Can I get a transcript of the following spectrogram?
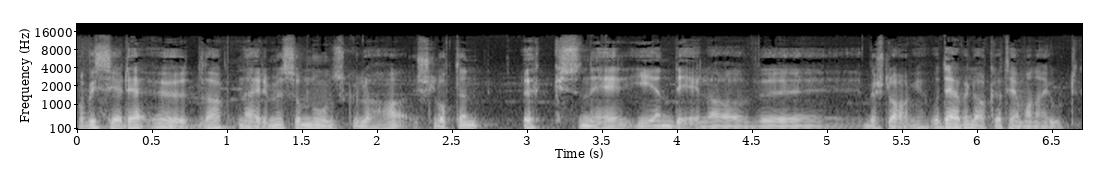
Og vi ser det er ødelagt nærmest som noen skulle ha slått en øks ned i en del av øh, beslaget. Og det er vel akkurat det man har gjort?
